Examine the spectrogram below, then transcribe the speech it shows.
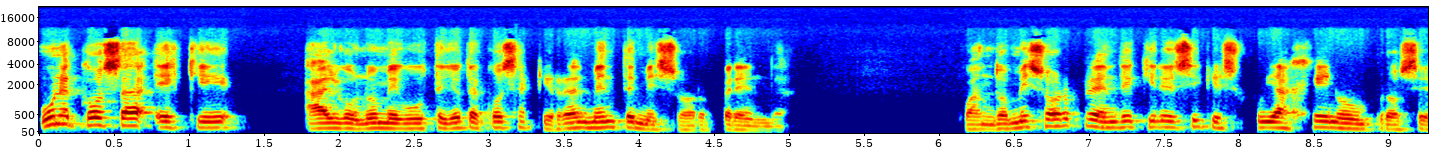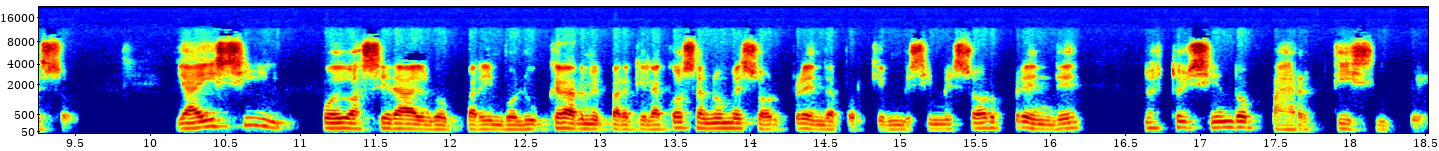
Una cosa es que algo no me gusta y otra cosa es que realmente me sorprenda. Cuando me sorprende, quiere decir que fui ajeno a un proceso. Y ahí sí puedo hacer algo para involucrarme, para que la cosa no me sorprenda, porque si me sorprende, no estoy siendo partícipe.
